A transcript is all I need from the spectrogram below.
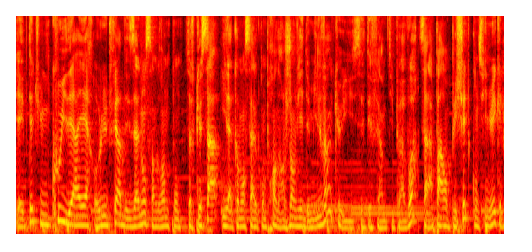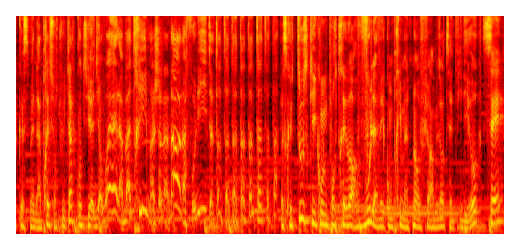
il y avait peut-être une couille derrière, au lieu de faire des annonces en grande pompe. Sauf que ça, il a commencé à le comprendre en janvier 2020, qu'il s'était fait un petit peu avoir. Ça l'a pas empêché de continuer quelques semaines après sur Twitter, de continuer à dire ouais la batterie, machin, la folie, ta ta ta ta ta ta ta Parce que tout ce qui compte pour Trevor, vous l'avez compris maintenant au fur et à mesure de cette vidéo, c'est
